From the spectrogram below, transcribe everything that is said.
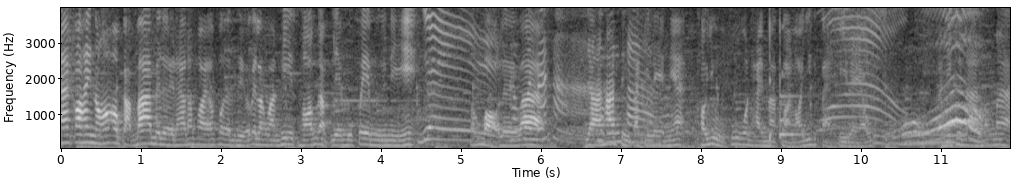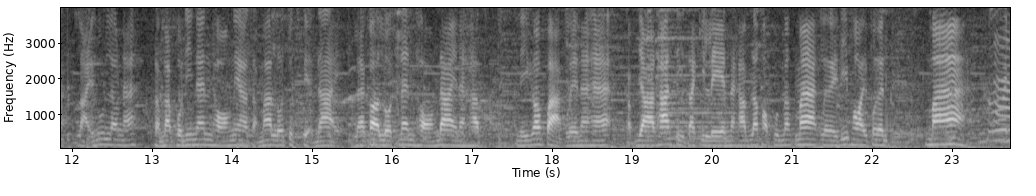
ฮะก็ให้น้องเอากลับบ้านไปเลยนะฮะทั้งพลอยทั้งเฟิร์นถือว่าเป็นรางวัลที่พร้อมกับเลี้ยงบุฟเฟ่ต์มื้อนี้ เย้ต้องบอกเลยขบว่าคุณนะคะยาขอบท่าคุณสีค่ะตะกิเลนเนี่ยเขาอยู่คู่คนไทยมากว่า 128 ปีแล้วโอ้อันนี้คือนานมากๆหลายรุ่นแล้วนะสำหรับคนที่แน่นท้องเนี่ยสามารถลดจุกเสียดได้ และก็ลดแน่นท้องได้นะครับอันนี้ก็ฝากเลยนะฮะ กับยาท่าตุสีตะกิเลนนะครับ แล้วขอบคุณมาก ๆ เลยที่พลอยเฟิร์นมา ขอบคุณค่ะ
